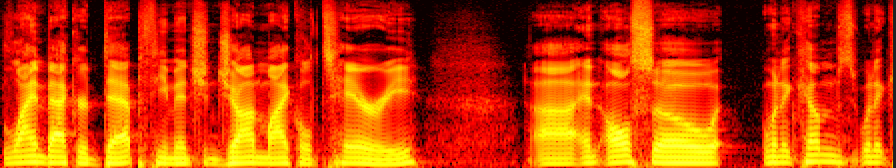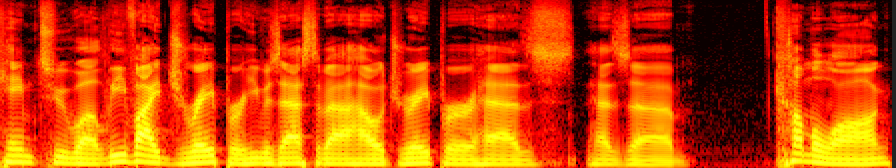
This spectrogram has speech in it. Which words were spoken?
linebacker depth. He mentioned John Michael Terry, uh, and also when it comes when it came to uh, Levi Draper, he was asked about how Draper has has uh, come along.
